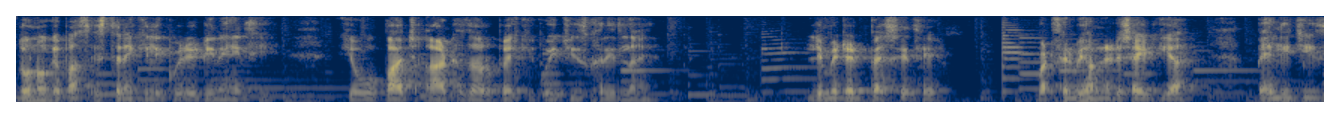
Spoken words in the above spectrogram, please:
दोनों के पास इस तरह की लिक्विडिटी नहीं थी कि वो पाँच आठ हज़ार रुपये की कोई चीज़ खरीद लाएँ। लिमिटेड पैसे थे बट फिर भी हमने डिसाइड किया, पहली चीज़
